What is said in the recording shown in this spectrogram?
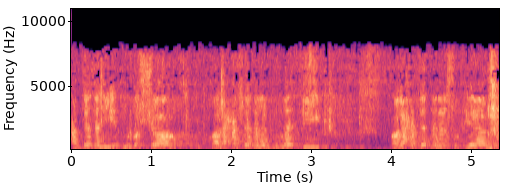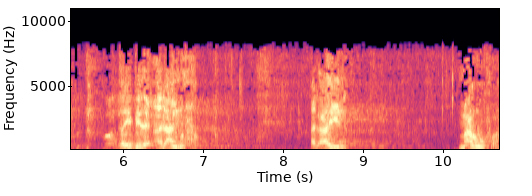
حدثني ابن بشار قال حدثنا ابن مهدي قال حدثنا سفيان قال طيب إذا العين حق. العين معروفة.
